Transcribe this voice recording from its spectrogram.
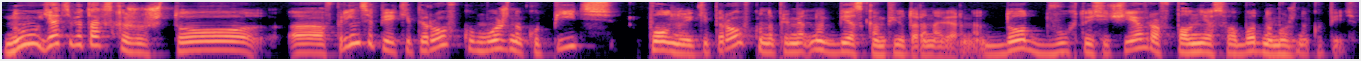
Ну, я тебе так скажу, что, э, в принципе, экипировку можно купить, полную экипировку, например, ну, без компьютера, наверное, до 2000 евро вполне свободно можно купить.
